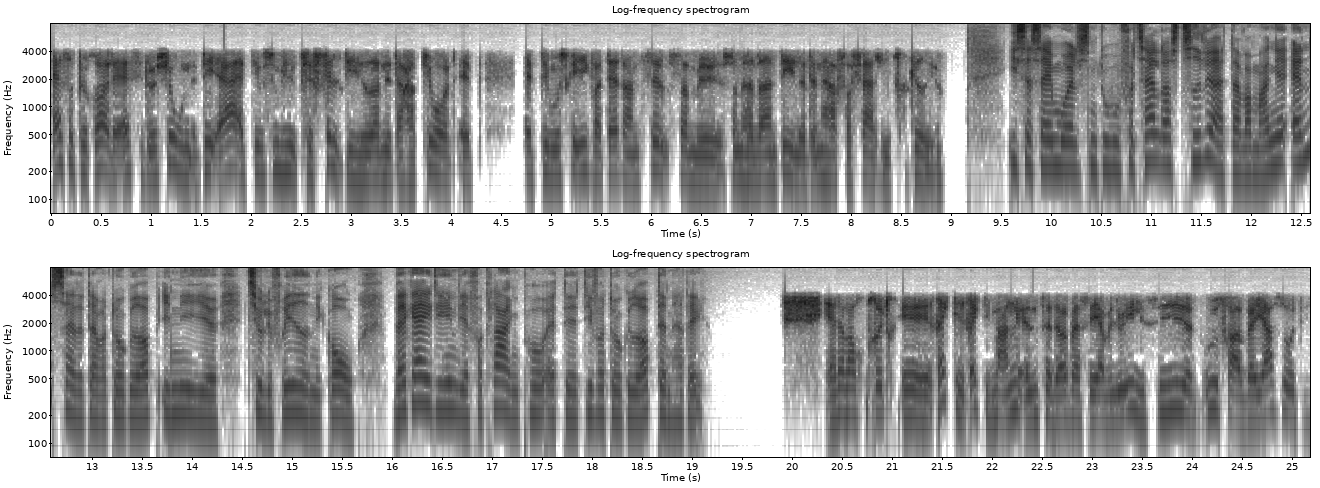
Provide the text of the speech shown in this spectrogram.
er så berørte af situationen. Det er, at det er jo simpelthen tilfældighederne, der har gjort, at, at det måske ikke var datteren selv, som, øh, som havde været en del af den her forfærdelige tragedie. Isa Samuelsen, du fortalte os tidligere, at der var mange ansatte, der var dukket op inde i uh, Tivoli Friheden i går. Hvad gav I de egentlig af forklaring på, at uh, de var dukket op den her dag? Ja, der var øh, rigtig, rigtig mange ansatte op. Altså, jeg vil jo egentlig sige, at ud fra hvad jeg så de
